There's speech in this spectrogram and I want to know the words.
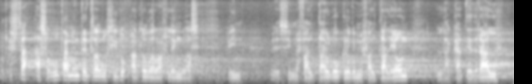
porque está absolutamente traducido a todas las lenguas. Eh, si me falta algo, creo que me falta León, la catedral,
